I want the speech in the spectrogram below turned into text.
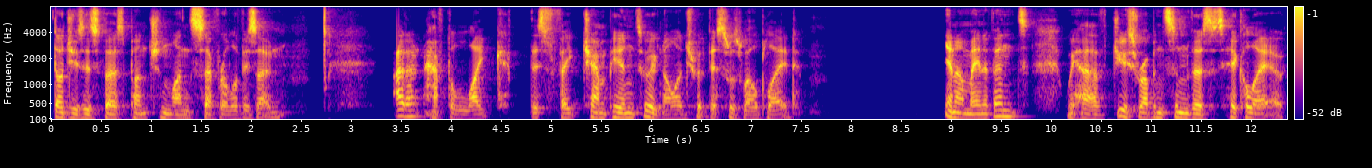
dodges his first punch and lands several of his own. I don't have to like this fake champion to acknowledge that this was well played. In our main event, we have Juice Robinson versus Hikuleo.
